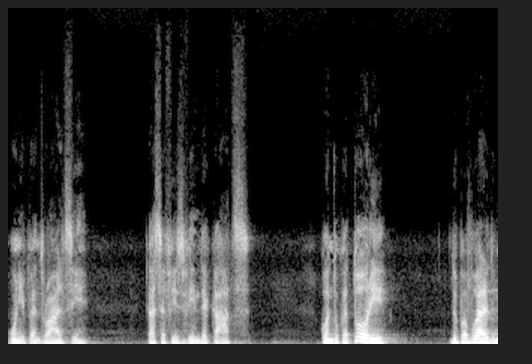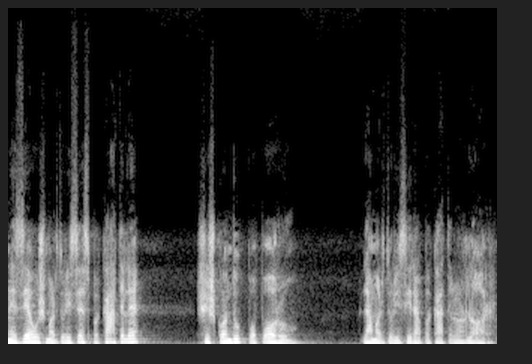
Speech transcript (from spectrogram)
unii pentru alții ca să fiți vindecați. Conducătorii, după voia lui Dumnezeu, își mărturisesc păcatele și își conduc poporul la mărturisirea păcatelor lor.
